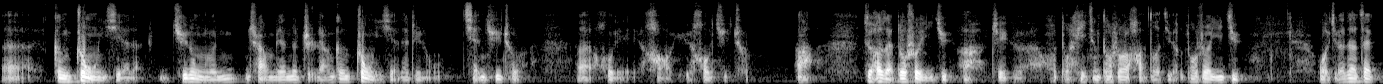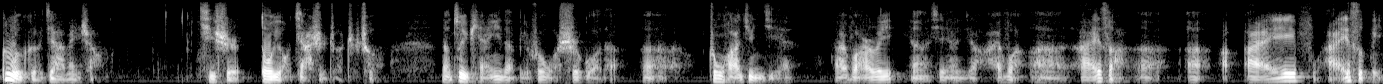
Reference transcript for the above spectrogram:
呃，更重一些的驱动轮上边的质量更重一些的这种前驱车，呃，会好于后驱车，啊。最后再多说一句啊，这个我多已经多说了好多句了。多说一句，我觉得在各个价位上，其实都有驾驶者之车。那最便宜的，比如说我试过的，呃，中华骏捷 FRV 啊，现在叫 F 啊 S 啊啊 FSV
